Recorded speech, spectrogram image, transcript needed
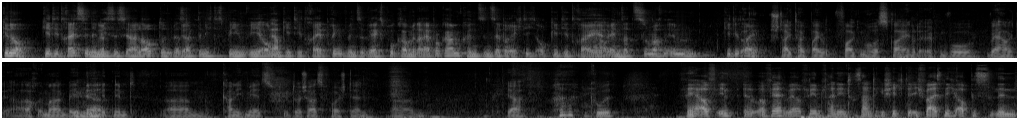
Genau, GT3 sind ja nächstes Jahr erlaubt und wer ja. sagte nicht, dass BMW auch ja. ein GT3 bringt, wenn sie Werksprogramm in der Hypercar haben, können sie sehr berechtigt, auch GT3-Einsatz zu machen im GT3. Steigt halt bei Falkenhorst rein oder irgendwo, wer halt auch immer ein BMW ja. mitnimmt, ähm, kann ich mir jetzt durchaus vorstellen. Ähm, ja, cool. Wäre auf, in, äh, wär, wär auf jeden Fall eine interessante Geschichte. Ich weiß nicht, ob es einen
